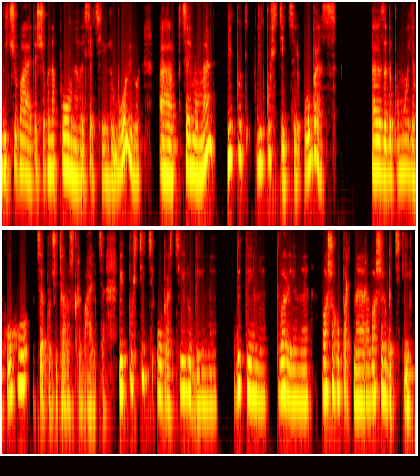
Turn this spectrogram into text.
відчуваєте, що ви наповнилися цією любов'ю, е, в цей момент відпустіть цей образ, е, за допомогою якого це почуття розкривається. Відпустіть образ цієї людини, дитини, тварини, вашого партнера, ваших батьків,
